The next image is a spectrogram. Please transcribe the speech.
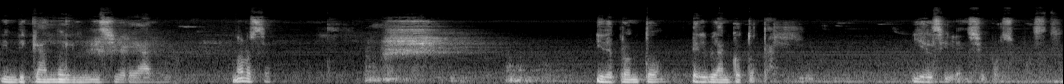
indicando el inicio de algo. No lo sé. Y de pronto el blanco total. Y el silencio, por supuesto.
